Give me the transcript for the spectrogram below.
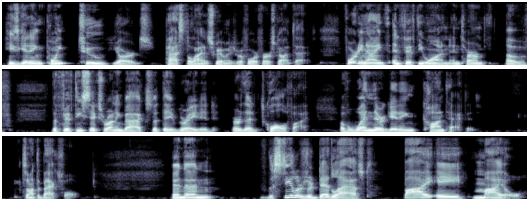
He's getting 0.2 yards past the line of scrimmage before first contact. 49th and 51 in terms of the 56 running backs that they've graded or that qualify of when they're getting contacted. It's not the back's fault. And then the Steelers are dead last by a mile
